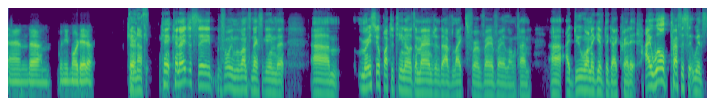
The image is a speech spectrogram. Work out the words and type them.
and um, we need more data. Fair can, enough. Can can I just say before we move on to the next game that um, Mauricio Pochettino is a manager that I've liked for a very very long time. Uh, I do want to give the guy credit. I will preface it with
